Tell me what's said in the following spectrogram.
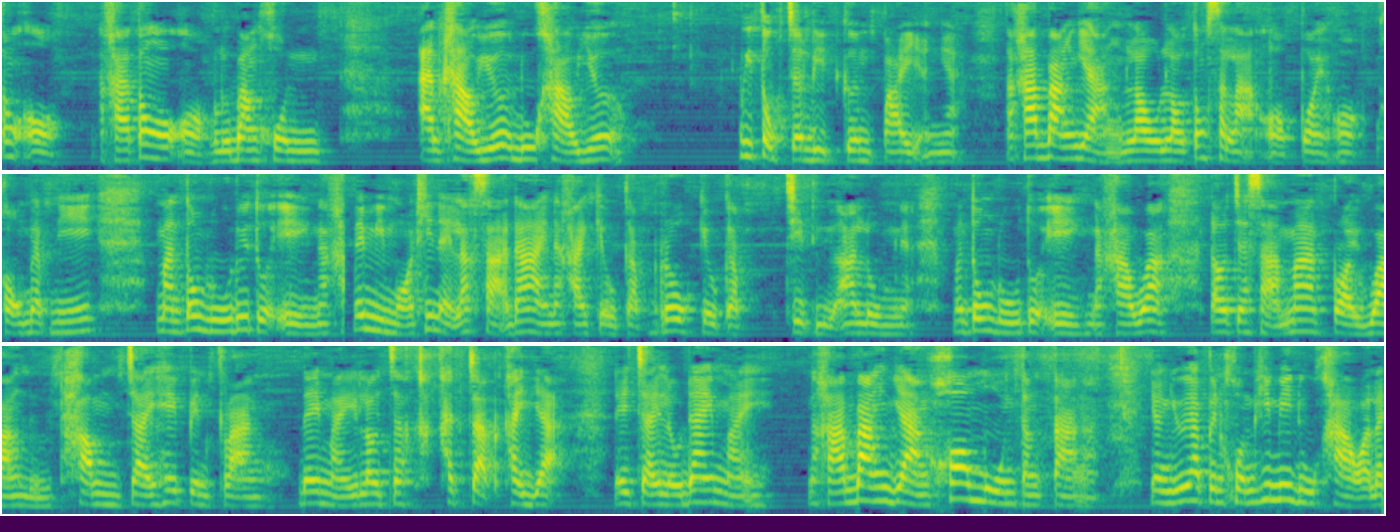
ต้องออกนะคะ ต้องเอาออกหรือบางคนอ่านข่าวเยอะดูข่าวเยอะ วิตกจริตเกินไปอย่างเงี้ยนะคะ บางอย่างเราเราต้องสละออกปล่อยออกของแบบนี้ มันต้องรู้ด้วยตัวเองนะคะ ไม่มีหมอที่ไหนรักษาได้นะคะ เกี่ยวกับโรคเกี่ยวกับจิตหรืออารมณ์เนี่ยมันต้องรู้ตัวเองนะคะว่าเราจะสามารถปล่อยวางหรือทำใจให้เป็นกลางได้ไหม เราจะขจัดขยะในใจเราได้ไหมนะคะ บางอย่างข้อมูลต่างๆอะอย่างยุ้ยเป็นคนที่ไม่ดูข่าวอะไร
